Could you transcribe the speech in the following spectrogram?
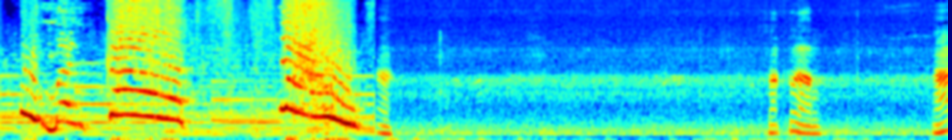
Oh my God! Wow! Ah. Sakto lang. Ha?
